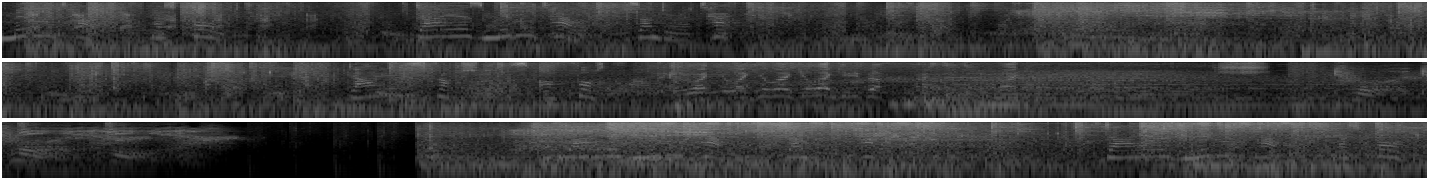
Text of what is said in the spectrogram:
middle tower has fallen. Dire's middle tower is under attack. Dire's structures are fortified. Лаги, лаги, лаги, лаги, ребят! Простите, лаги! Poor, poor, dear. Dire's middle tower has fallen.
